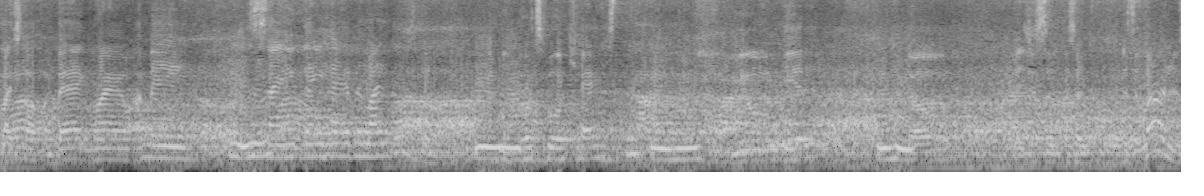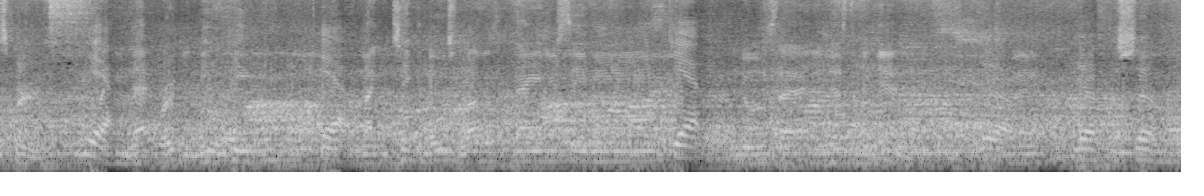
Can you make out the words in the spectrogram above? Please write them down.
like stuff in background. I mean, the same thing happened like this though. You go to a casting, you don't get it, you know. It's just a, it's a, it's a learning experience. Yeah. Like you network, you meet people. Yeah. Like you take notes from other things you see going on. Yeah. You know what I'm saying? It's just the beginning. yeah, yeah, for sure, man.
